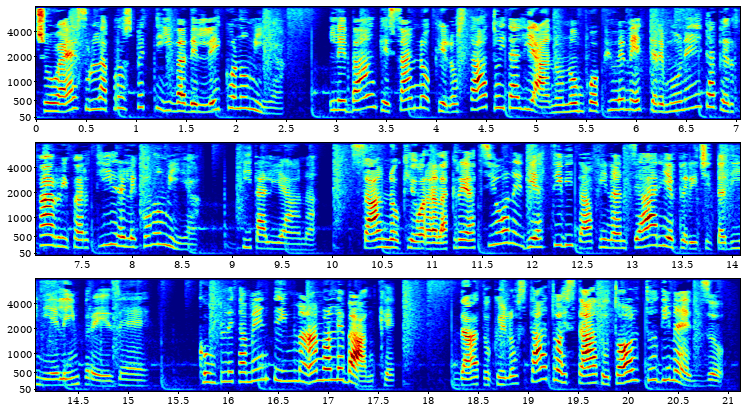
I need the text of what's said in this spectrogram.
cioè sulla prospettiva dell'economia. Le banche sanno che lo Stato italiano non può più emettere moneta per far ripartire l'economia italiana sanno che ora la creazione di attività finanziarie per i cittadini e le imprese è completamente in mano alle banche, dato che lo Stato è stato tolto di mezzo.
